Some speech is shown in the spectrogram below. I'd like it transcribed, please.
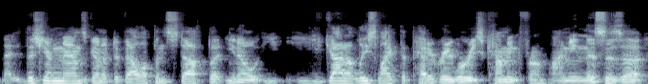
this young man's going to develop and stuff, but you know, you, you got to at least like the pedigree where he's coming from. I mean, this is a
